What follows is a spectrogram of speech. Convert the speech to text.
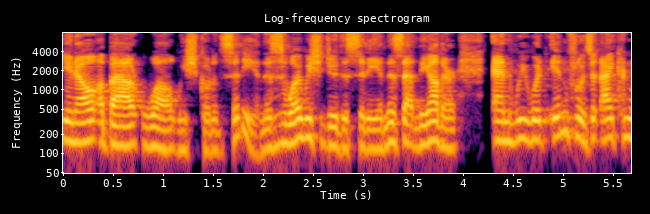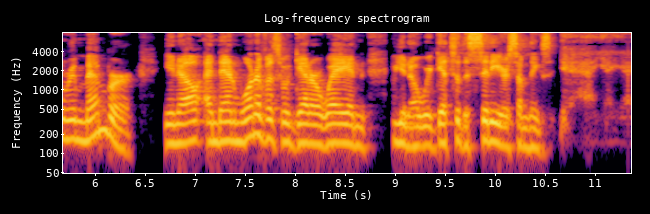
you know, about, well, we should go to the city and this is why we should do the city and this, that, and the other. And we would influence it. I can remember, you know, and then one of us would get our way and, you know, we get to the city or something. So, yeah, yeah, yeah.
